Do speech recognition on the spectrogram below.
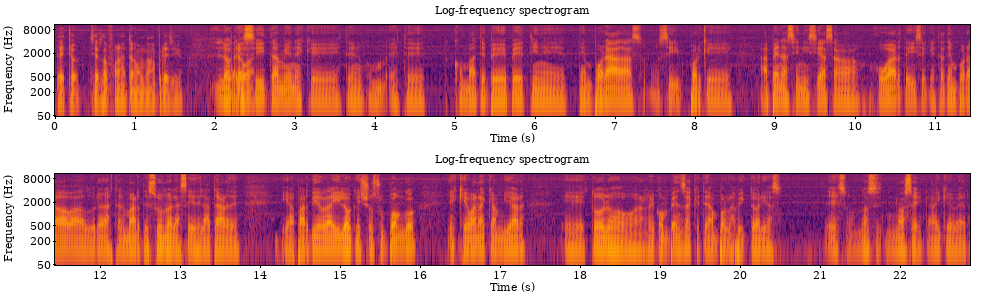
De hecho, de cierta forma tengo más aprecio. Lo Pero que bueno. sí también es que este, este combate PvP tiene temporadas, sí, porque apenas inicias a jugar te dice que esta temporada va a durar hasta el martes 1 a las 6 de la tarde. Y a partir de ahí lo que yo supongo es que van a cambiar eh, todas las recompensas que te dan por las victorias. Eso, no sé, no sé, hay que ver.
